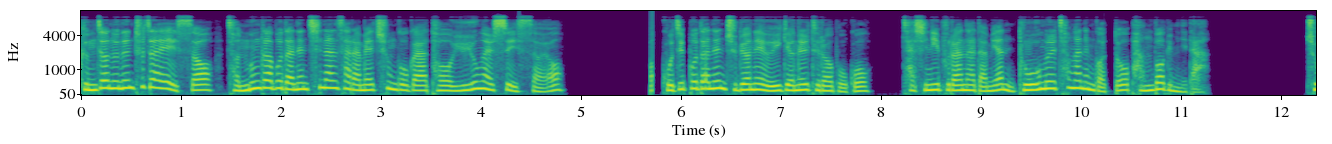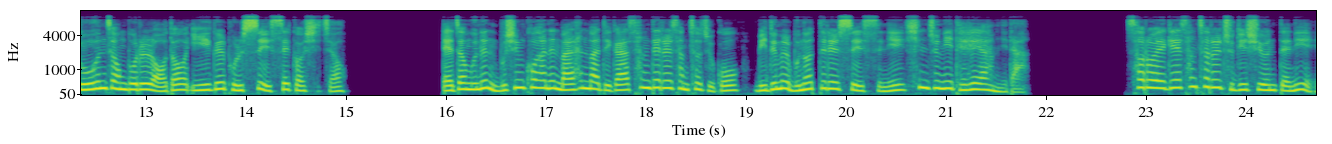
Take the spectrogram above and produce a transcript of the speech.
금전운은 투자에 있어 전문가보다는 친한 사람의 충고가 더 유용할 수 있어요. 고집보다는 주변의 의견을 들어보고 자신이 불안하다면 도움을 청하는 것도 방법입니다. 좋은 정보를 얻어 이익을 볼 수 있을 것이죠. 애정운은 무심코 하는 말 한마디가 상대를 상처주고 믿음을 무너뜨릴 수 있으니 신중히 대해야 합니다. 서로에게 상처를 주기 쉬운 때니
